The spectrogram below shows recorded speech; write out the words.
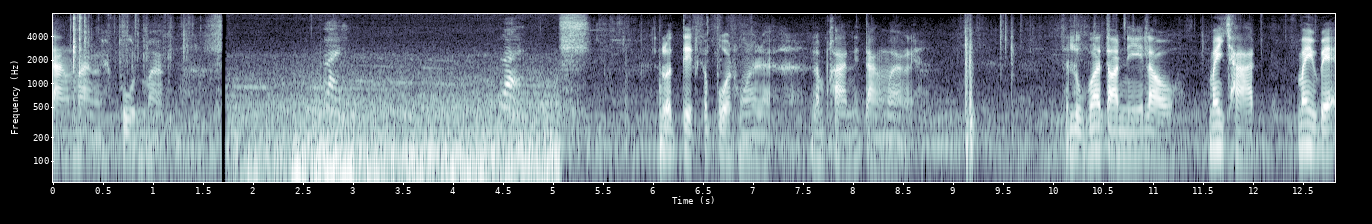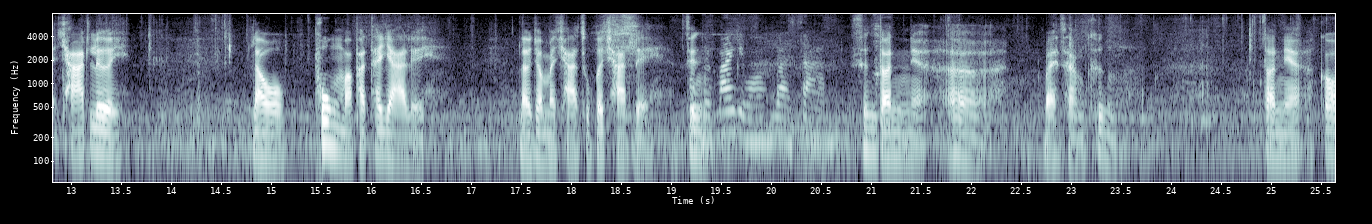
ตังค์มากเลยพูดมาก ไหลไหล รถติดก็ปวดหัวแหละลำคาญในตังค์มากเลย สรุปว่าตอนนี้เราไม่ชาร์จ ไม่แวะชาร์จเลย เราพุ่งมาพัทยาเลย เราจะมาชาร์จซูเปอร์ชาร์จเลย ซึ่งไปบ้านกี่โมงบ่ายสามซึ่งตอนเนี้ยเออบ่ายสามครึ่ง ตอนเนี้ยก็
